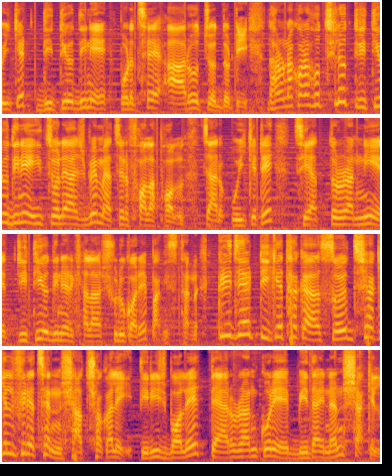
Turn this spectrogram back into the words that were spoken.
উইকেট, দ্বিতীয় দিনে পড়েছে আরও চোদ্দটি। ধারণা করা হচ্ছিল তৃতীয় দিনেই চলে আসবে ম্যাচের ফলাফল, চার উইকেটে ছিয়াত্তর রান নিয়ে তৃতীয় দিনের খেলা শুরু করে পাকিস্তান। ক্রিজে টিকে থাকা সৈয়দ শাকিল ফিরেছেন সাত সকালেই, তিরিশ বলে তেরো রান করে বিদায় নেন শাকিল।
